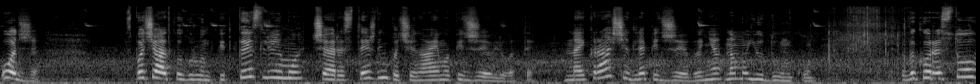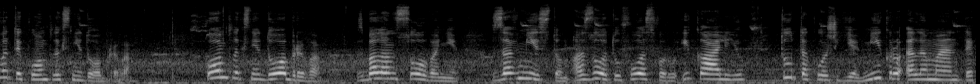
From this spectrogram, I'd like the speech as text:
Отже, спочатку ґрунт підкислюємо, через тиждень починаємо підживлювати. Найкраще для підживлення, на мою думку, використовувати комплексні добрива. Комплексні добрива збалансовані за вмістом азоту, фосфору і калію. Тут також є мікроелементи.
